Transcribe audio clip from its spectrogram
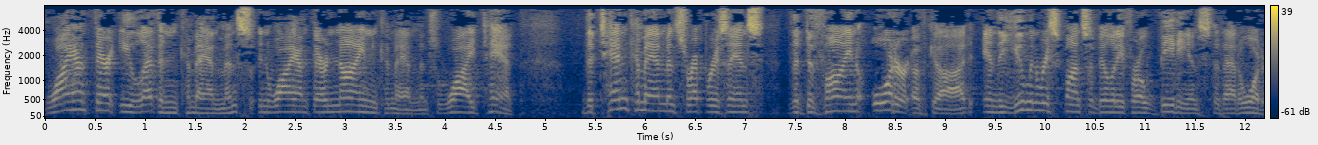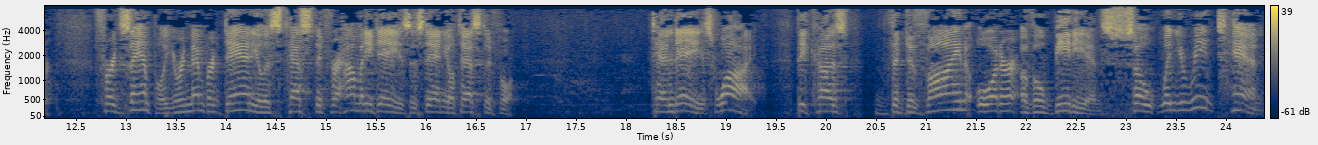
why aren't there 11 commandments and why aren't there 9 commandments? Why 10? The 10 commandments represents the divine order of God and the human responsibility for obedience to that order. For example, you remember Daniel is tested for how many days is Daniel tested for? Ten days. Why? Because the divine order of obedience. So when you read 10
